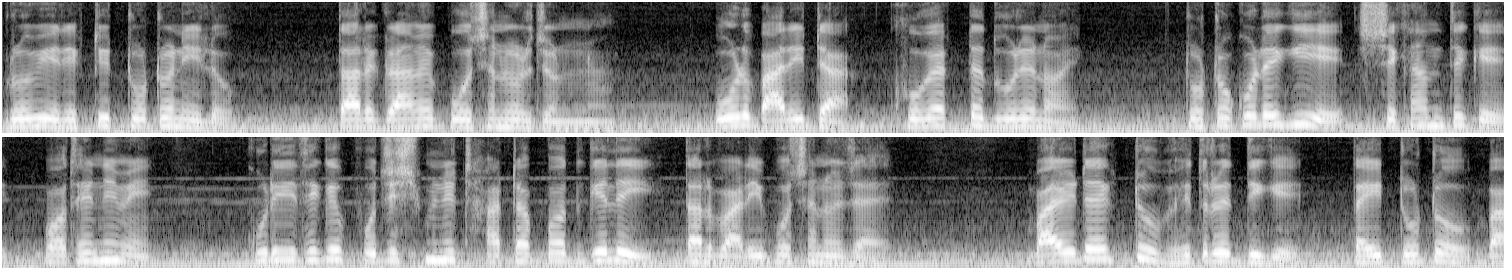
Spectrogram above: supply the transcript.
প্রবীর একটি টোটো নিল, তার গ্রামে পৌঁছানোর জন্য। ওর বাড়িটা খুব একটা দূরে নয়। টোটো করে গিয়ে সেখান থেকে পথে নেমে কুড়ি থেকে পঁচিশ মিনিট হাঁটা পথ গেলেই তার বাড়ি পৌঁছানো যায়। বাড়িটা একটু ভেতরের দিকে, তাই টোটো বা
